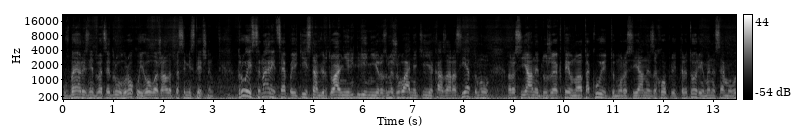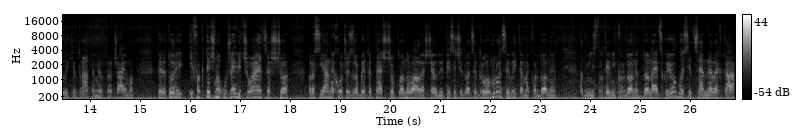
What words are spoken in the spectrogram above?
в березні 22-го року його вважали песимістичним. Другий сценарій це по якійсь там віртуальній лінії розмежування, ті, яка зараз є. Тому росіяни дуже активно атакують, тому росіяни захоплюють територію. Ми несемо великі втрати, ми втрачаємо територію, і фактично вже відчувається, що росіяни хочуть зробити те, що планували ще у 2022 році, вийти на кордони адміністративні кордони Донецької області. Це нелегка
